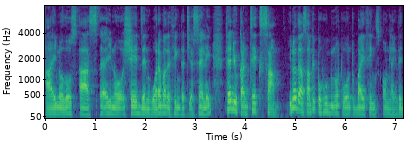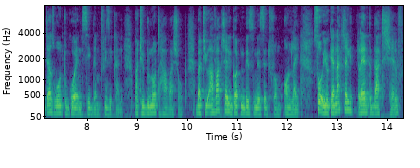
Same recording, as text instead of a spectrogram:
uh, you know those uh, uh, you know shades and whatever the thing that you're selling then you can take some you know, there are some people who do not want to buy things online. They just want to go and see them physically. But you do not have a shop. But you have actually gotten this message from online. So you can actually rent that shelf.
